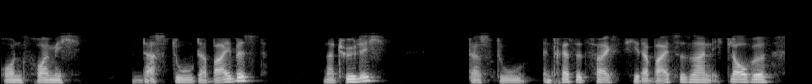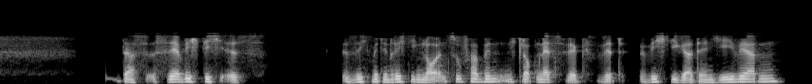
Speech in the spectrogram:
und freue mich, dass du dabei bist. Natürlich, dass du Interesse zeigst, hier dabei zu sein. Ich glaube, dass es sehr wichtig ist, sich mit den richtigen Leuten zu verbinden. Ich glaube, Netzwerk wird wichtiger denn je werden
